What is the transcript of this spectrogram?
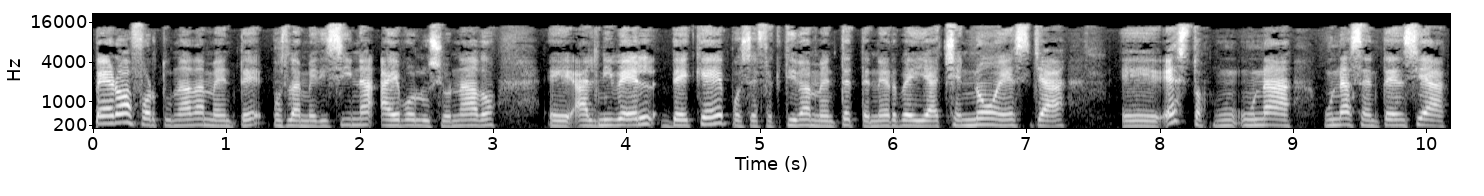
pero afortunadamente, pues la medicina ha evolucionado eh, al nivel de que, pues efectivamente, tener VIH no es ya eh, esto, una, una sentencia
